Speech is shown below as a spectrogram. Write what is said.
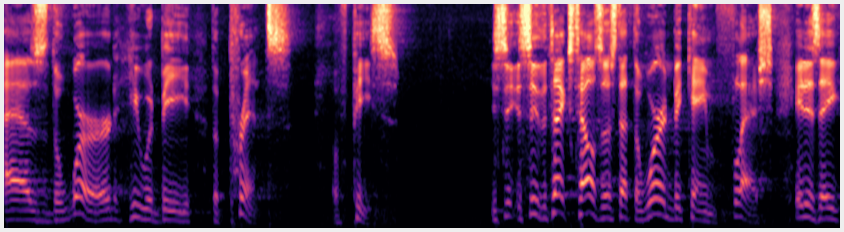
as the Word, he would be the Prince of Peace. You see, you see, the text tells us that the Word became flesh. It is, a,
